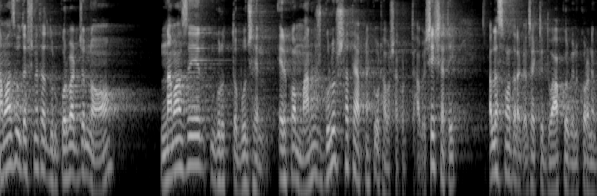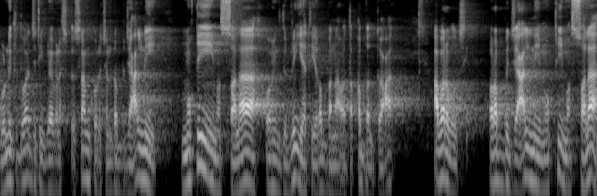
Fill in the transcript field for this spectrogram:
নামাজ উদাসীনতা দূর করবার জন্য নামাজের গুরুত্ব বুঝেন। এরকম মানুষগুলোর সাথে আপনাকে উঠা বসা করতে হবে। সেই সাথে আল্লাহ সুমতার কাছে একটি দোয়া করবেন, কোরআনে বর্ণিত দোয়া, যেটি ইব্রাহিম আলাইসালাম করেছেন রব জালনি মুকিম সালাহ ওহিম দুরিয়াতি রব্বানা ও তকব্বল দোয়া আবারও বলছি, রব্ব জালনি মুকিম সালাহ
